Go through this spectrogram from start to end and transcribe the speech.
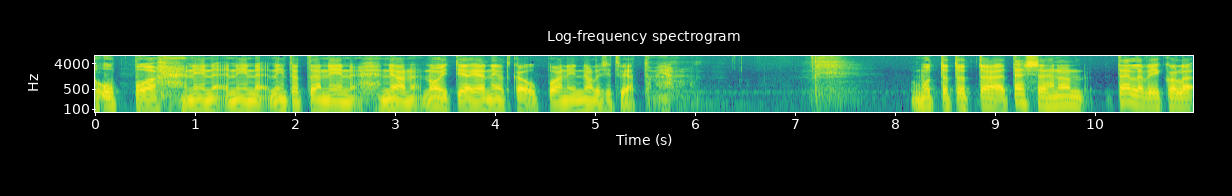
uppoa, niin, niin, niin, tota, niin ne on noitia ja ne, jotka uppoa, niin ne oli sitten viattomia. Mutta tota, tässähän on tällä viikolla,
